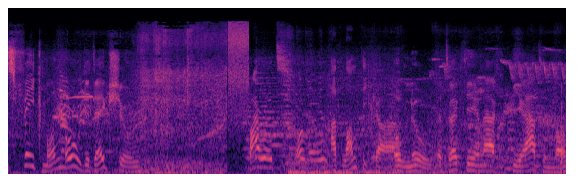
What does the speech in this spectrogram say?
Is fake man. Oh, de duikshow. Pirate, oh no. Atlantica. Oh no. Het ruikt hier naar piraten man.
